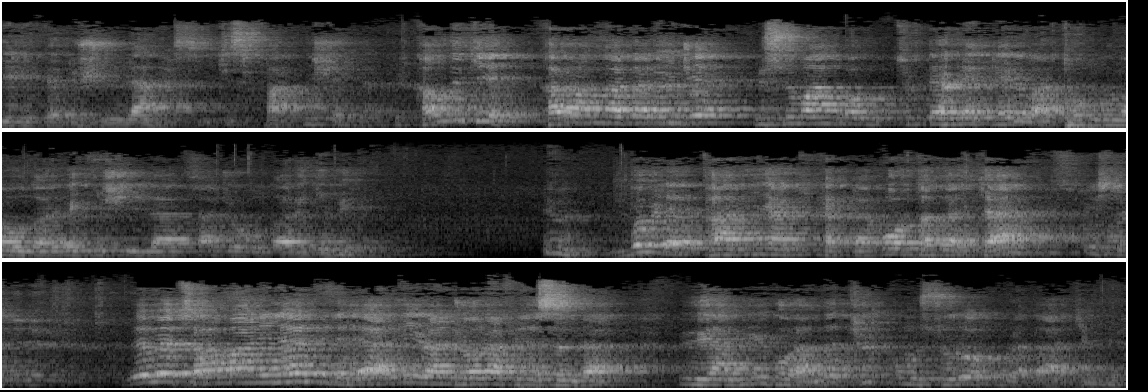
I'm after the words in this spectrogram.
birlikte düşünülemez. İkisi farklı şeylerdir. Kaldı ki Karahanlardan önce Müslüman o Türk devletleri var. Toplum Eklişiler, Sacıoğulları gibi. Değil mi? Böyle tarihi hakikatler ortadayken işte Evet Samaniler bile yani İran coğrafyasında büyüyen büyük oranda Türk unsuru burada hakimdir.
